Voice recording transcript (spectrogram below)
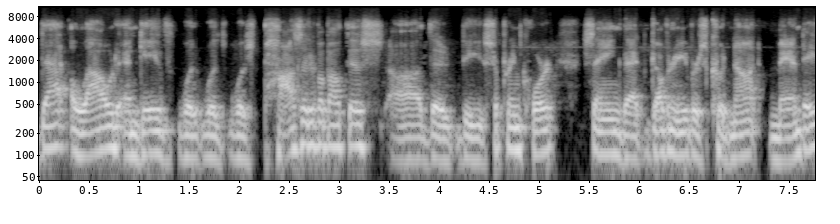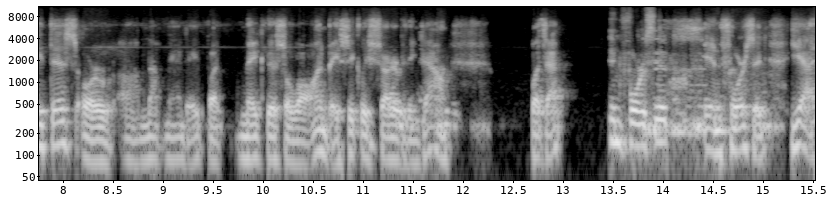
that allowed and gave was was, was positive about this. Uh, the the Supreme Court saying that Governor Evers could not mandate this, or um, not mandate, but make this a law and basically shut everything down. What's that? Enforce it. Enforce it. Yeah,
